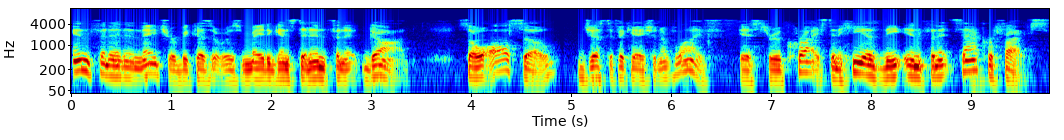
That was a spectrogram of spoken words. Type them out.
infinite in nature because it was made against an infinite God. So also, justification of life is through Christ, and He is the infinite sacrifice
